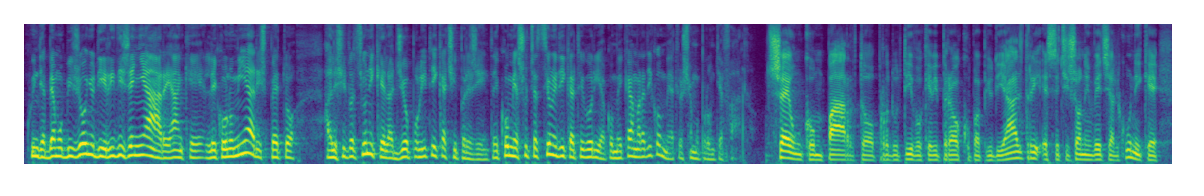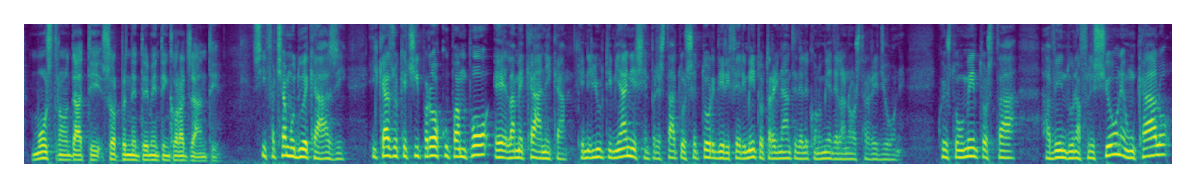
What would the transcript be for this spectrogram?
Quindi abbiamo bisogno di ridisegnare anche l'economia rispetto alle situazioni che la geopolitica ci presenta e come associazione di categoria, come Camera di Commercio siamo pronti a farlo. C'è un comparto produttivo che vi preoccupa più di altri e se ci sono invece alcuni che mostrano dati sorprendentemente incoraggianti? Sì, facciamo due casi. Il caso che ci preoccupa un po' è la meccanica, che negli ultimi anni è sempre stato il settore di riferimento trainante dell'economia della nostra regione. In questo momento sta avendo una flessione, un calo,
